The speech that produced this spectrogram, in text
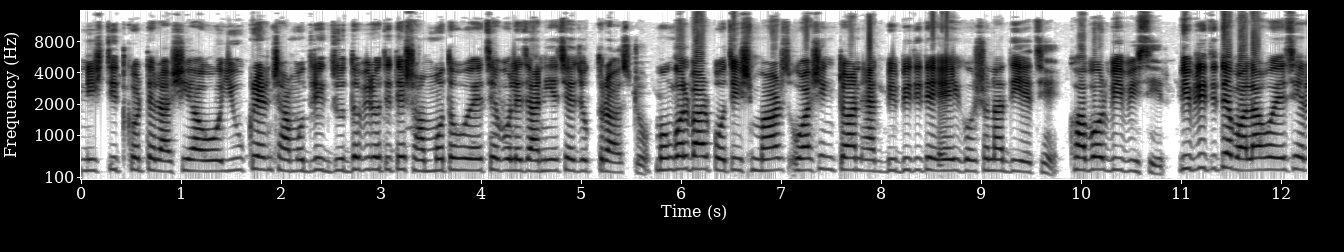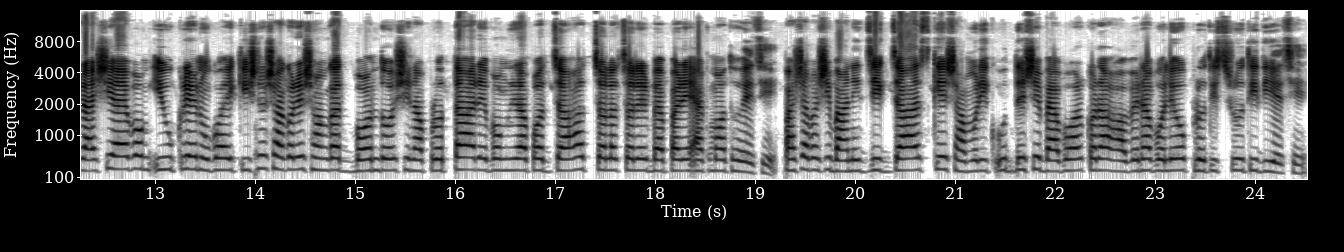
নিশ্চিত করতে রাশিয়া ও ইউক্রেন সামুদ্রিক যুদ্ধবিরতিতে সম্মত হয়েছে বলে জানিয়েছে যুক্তরাষ্ট্র। মঙ্গলবার পঁচিশ মার্চ ওয়াশিংটন এক বিবৃতিতে এই ঘোষণা দিয়েছে। খবর বিবিসির। বিবৃতিতে বলা হয়েছে, রাশিয়া এবং ইউক্রেন উভয় কৃষ্ণ সাগরের সংঘাত বন্ধ, সেনা প্রত্যাহার এবং নিরাপদ জাহাজ চলাচলের ব্যাপারে একমত হয়েছে। পাশাপাশি বাণিজ্যিক জাহাজকে সামরিক উদ্দেশ্যে ব্যবহার করা হবে না বলেও প্রতিশ্রুতি দিয়েছে।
